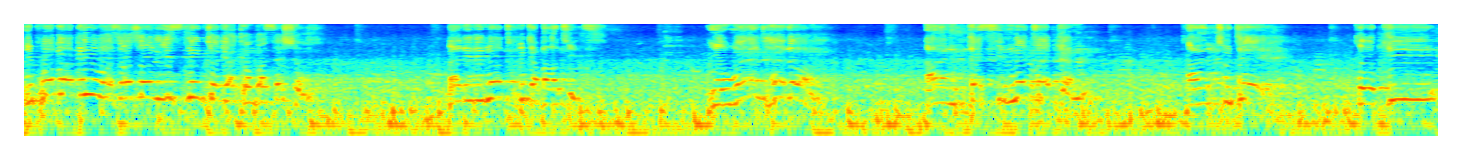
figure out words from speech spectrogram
He probably was also listening to their conversation, but he did not speak about it. He went head on and decimated them, and today, Kogi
